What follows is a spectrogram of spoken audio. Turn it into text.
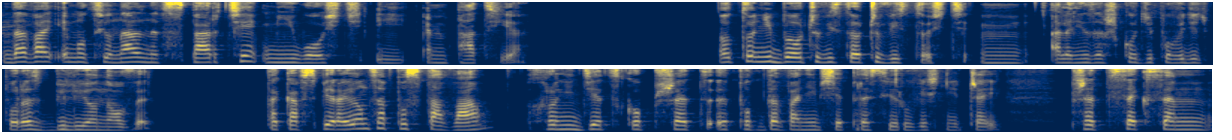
Dawaj emocjonalne wsparcie, miłość i empatię. No to niby oczywista oczywistość, mm, ale nie zaszkodzi powiedzieć po raz bilionowy. Taka wspierająca postawa chroni dziecko przed e, poddawaniem się presji rówieśniczej, przed seksem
